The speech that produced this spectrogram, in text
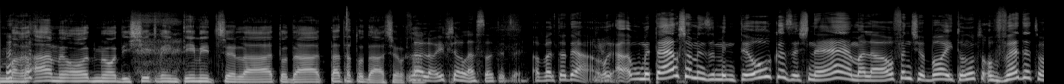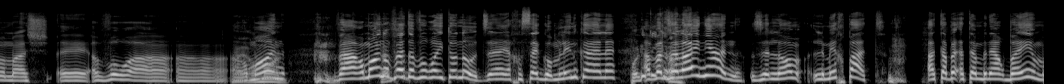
מראה מאוד מאוד אישית ואינטימית של התודעה, תת-התודעה שלך. לא, לא, אי אפשר לעשות את זה. אבל אתה יודע, הוא מתאר שם איזה מין תיאור כזה, שניהם, על האופן שבו העיתונות עובדת ממש אה, עבור הארמון. והארמון עובד עבור העיתונות. זה יחסי גומלין כאלה, פוליטיקה. אבל זה לא העניין. זה לא, למי אכפת? אתה, אתם בני 40.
